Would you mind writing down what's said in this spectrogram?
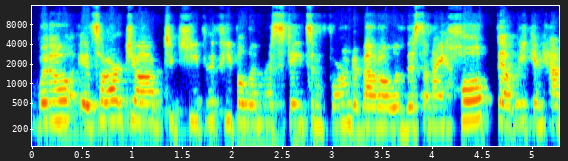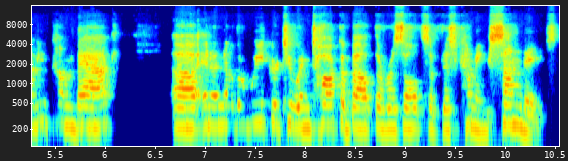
Well, it's our job to keep the people in the states informed about all of this, and I hope that we can have you come back uh, in another week or two and talk about the results of this coming Sunday's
